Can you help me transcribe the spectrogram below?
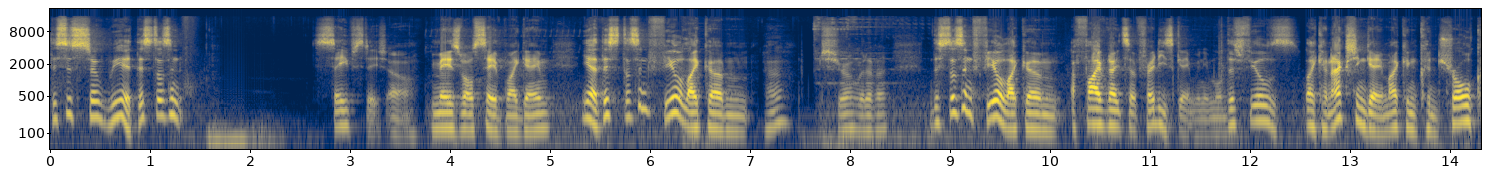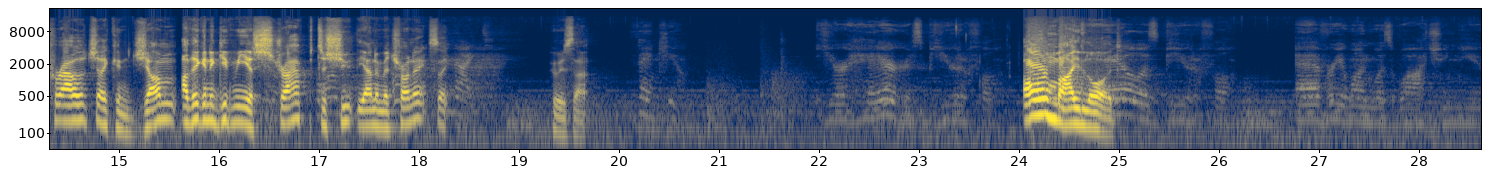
This is so weird. This doesn't... Save station. Oh, may as well save my game. Yeah, this doesn't feel like, um... Huh? Sure, whatever. This doesn't feel like um, a Five Nights at Freddy's game anymore. This feels like an action game. I can control crouch, I can jump. Are they going to give me a strap to shoot the animatronics? Like, who is that? Thank you. Your hair is beautiful. Oh my lord. Tail is beautiful. Everyone was watching you.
